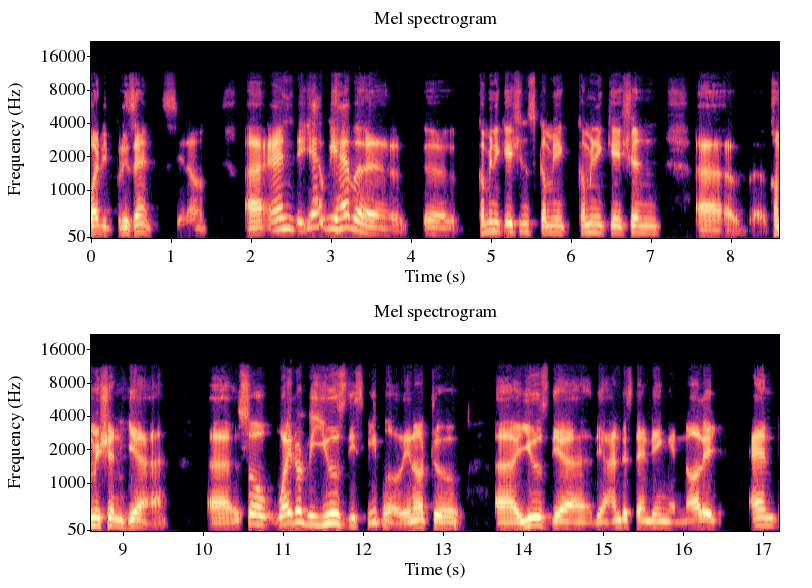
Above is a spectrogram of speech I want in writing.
what it presents you know. Uh, and yeah we have a, uh communications commu- communication uh, commission here. Uh, so why don't we use these people, you know, to uh, use their their understanding and knowledge and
